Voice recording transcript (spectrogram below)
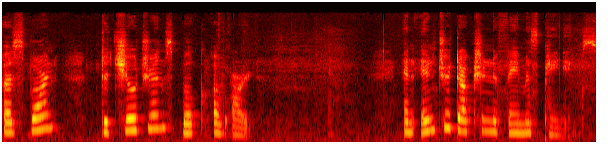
Usborne, The Children's Book of Art. An Introduction to Famous Paintings.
